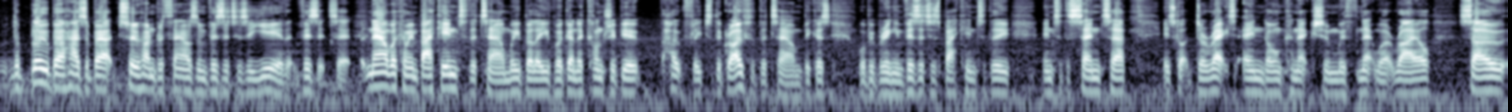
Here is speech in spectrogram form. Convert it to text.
The Bluebell has about 200,000 visitors a year that visits it. But now we're coming back into the town, we believe we're going to contribute hopefully to the growth of the town because we'll be bringing visitors back into the into the centre. It's got direct end-on connection with Network Rail. So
